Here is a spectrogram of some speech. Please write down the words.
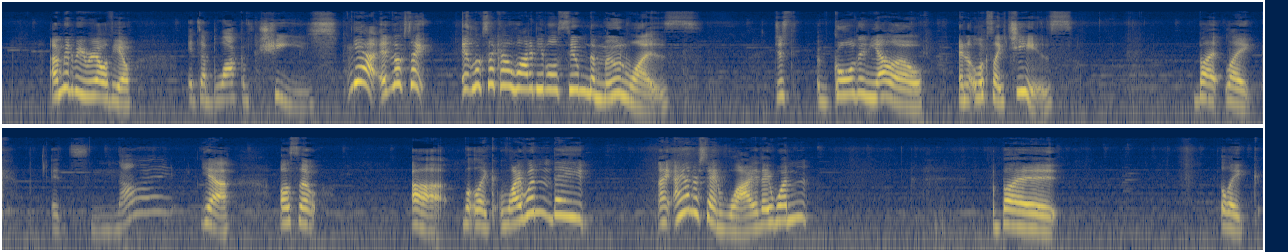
I'm gonna be real with you. It's a block of cheese. Yeah, it looks like it looks like how a lot of people assume the moon was. Just golden yellow, and it looks like cheese. But like, It's not. Yeah. Also, uh, but like, why wouldn't they? I, I understand why they wouldn't, but like,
